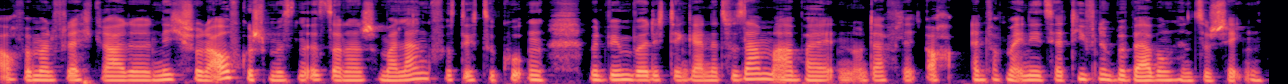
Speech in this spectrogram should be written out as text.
auch wenn man vielleicht gerade nicht schon aufgeschmissen ist, sondern schon mal langfristig zu gucken, mit wem würde ich denn gerne zusammenarbeiten und da vielleicht auch einfach mal initiativ eine Bewerbung hinzuschicken.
